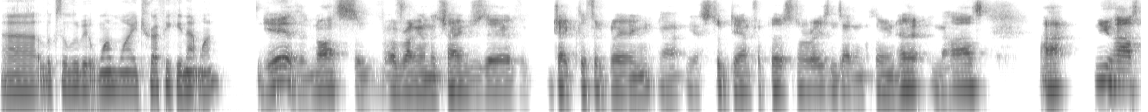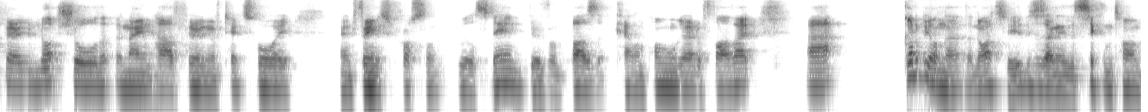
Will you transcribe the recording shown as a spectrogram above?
Uh, looks a little bit one way traffic in that one. Yeah, the Knights are, running the changes there. Jake Clifford being uh, yeah, stood down for personal reasons, Adam Clune hurt in the halves. Uh, new halves pairing, not sure that the named halves pairing of Tex Hoy and Phoenix Crossland will stand. Bit of a buzz that Kalyn Ponga will go to five eight. Uh, got to be on the, the Knights here. This is only the second time,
